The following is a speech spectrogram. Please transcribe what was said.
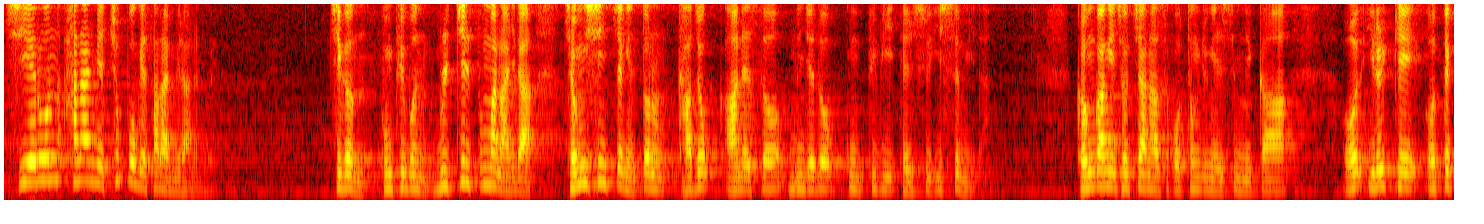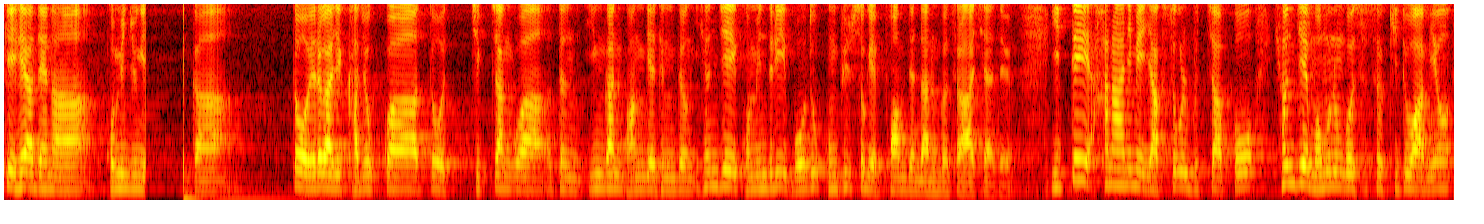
지혜로운 하나님의 축복의 사람이라는 거예요. 지금 궁핍은 물질뿐만 아니라 정신적인 또는 가족 안에서 문제도 궁핍이 될 수 있습니다. 건강이 좋지 않아서 고통 중에 있습니까? 어, 이렇게 어떻게 해야 되나 고민 중에 있습니까? 또 여러 가지 가족과 또 직장과 어떤 인간 관계 등등 현재의 고민들이 모두 궁핍 속에 포함된다는 것을 아셔야 돼요. 이때 하나님의 약속을 붙잡고 현재 머무는 곳에서 기도하며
